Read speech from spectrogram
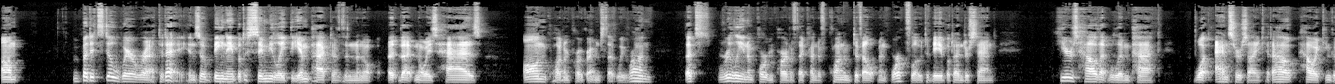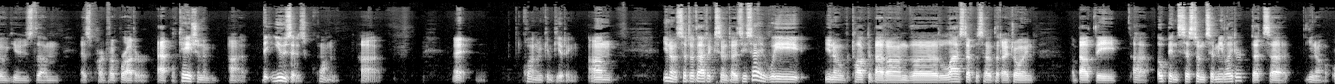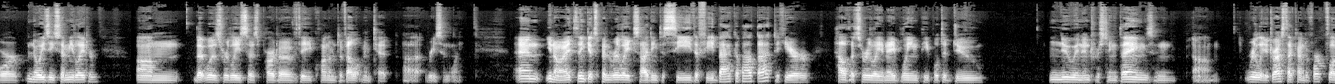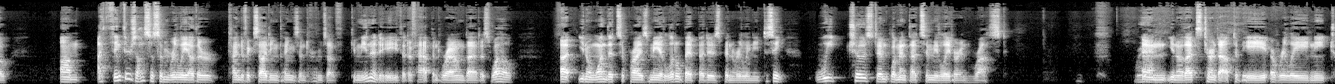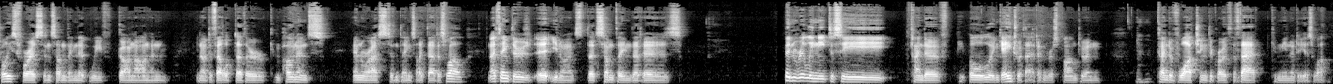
Um, but it's still where we're at today. And so being able to simulate the impact of the no- uh, that noise has on quantum programs that we run, that's really an important part of that kind of quantum development workflow to be able to understand here's how that will impact what answers I get out, how I can go use them as part of a broader application uh, that uses quantum uh, uh quantum computing. Um, you know, so to that extent, as you say, we, you know, talked about on the last episode that I joined about the uh, open system simulator that's, uh, you know, or noisy simulator um, that was released as part of the quantum development kit uh, recently. And, you know, I think it's been really exciting to see the feedback about that, to hear how that's really enabling people to do new and interesting things and um, really address that kind of workflow. Um, I think there's also some really other kind of exciting things in terms of community that have happened around that as well. Uh, you know, one that surprised me a little bit, but has been really neat to see. We chose to implement that simulator in Rust. Really? And, you know, that's turned out to be a really neat choice for us and something that we've gone on and, you know, developed other components in Rust and things like that as well. And I think there's, you know, it's that's something that has been really neat to see kind of people engage with that and respond to and mm-hmm. kind of watching the growth of that community as well.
